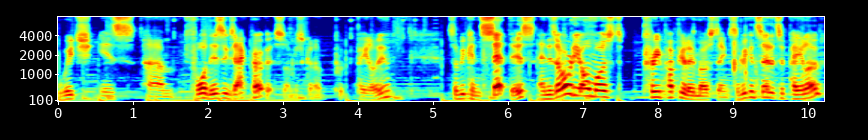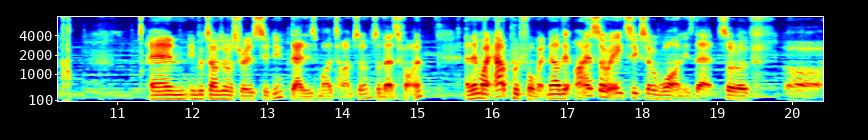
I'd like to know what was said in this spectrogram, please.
which is um, for this exact purpose. So I'm just going to put payload in. So we can set this, and it's already almost pre-populated most things. So we can set it to payload and input time zone Australia is Sydney. That is my time zone, so that's fine. And then my output format. Now the ISO 8601 is that sort of uh,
